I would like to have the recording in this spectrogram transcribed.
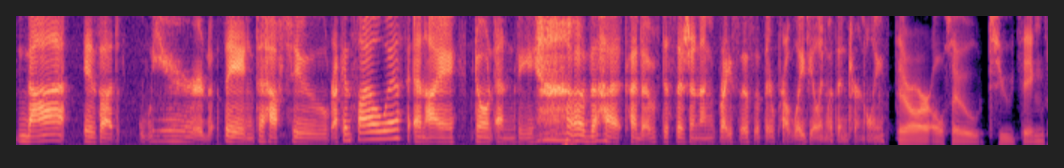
that is a weird thing to have to reconcile with and i don't envy that kind of decision and crisis that they're probably dealing with internally there are also two things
